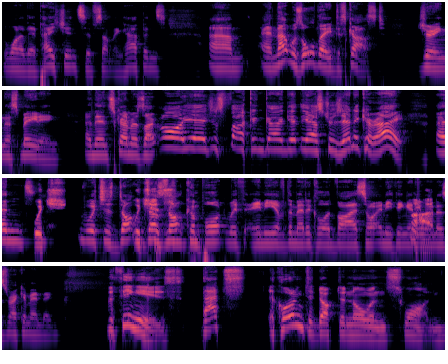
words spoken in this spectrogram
one of their patients if something happens um, and that was all they discussed during this meeting and then Screamer's like oh yeah just fucking go and get the astrazeneca eh and Which which is not which does is- not comport with any of the medical advice or anything anyone is recommending the thing is, that's according to Dr. Norman Swan,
